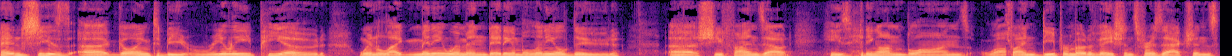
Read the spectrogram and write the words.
and she is uh, going to be really PO'd when, like many women dating a millennial dude, uh, she finds out he's hitting on blondes while find deeper motivations for his actions.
